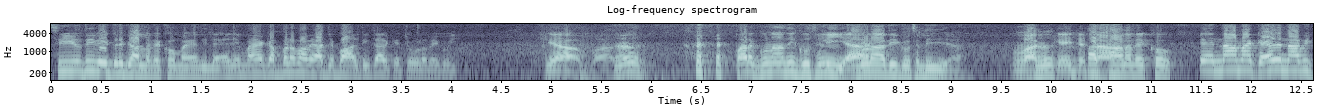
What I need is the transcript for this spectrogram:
ਸੀਲ ਦੀ ਵੀ ਇਧਰ ਗੱਲ ਵੇਖੋ ਮੈਂ ਦੀ ਲੈ ਜੇ ਮੈਂ ਗੱਬਣ ਭਾਵੇਂ ਅੱਜ ਬਾਲਟੀ ਧਰ ਕੇ ਚੋਲ ਦੇ ਕੋਈ। ਕੀ ਬਾਤ। ਹਾਂ? ਪਰ ਗੁਣਾ ਦੀ ਗੁਥਲੀ ਆ। ਗੁਣਾ ਦੀ ਗੁਥਲੀ ਆ। ਵਾਕਈ ਆ ਜੱਟਾ। ਥਣ ਵੇਖੋ। ਇੰਨਾ ਮੈਂ ਕਹਿ ਦਿੰਨਾ ਵੀ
